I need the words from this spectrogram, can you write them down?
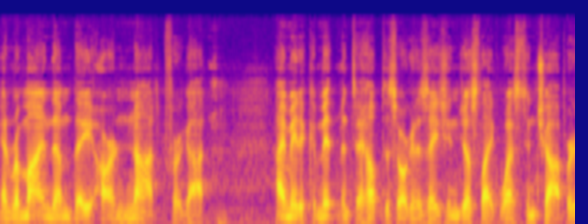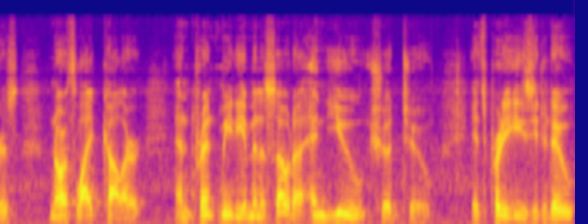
and remind them they are not forgotten. I made a commitment to help this organization just like Weston Choppers, Northlight Color, and Print Media Minnesota, and you should too. It's pretty easy to do.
